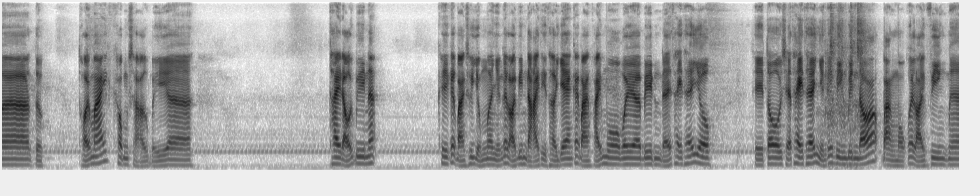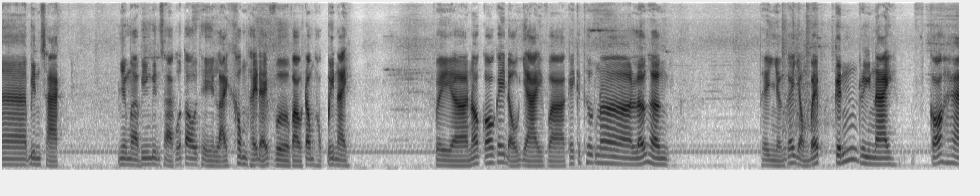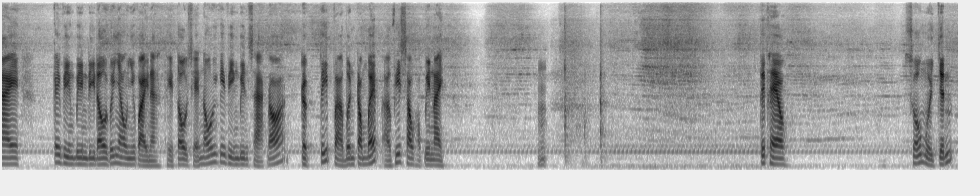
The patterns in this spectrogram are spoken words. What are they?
được thoải mái, không sợ bị thay đổi pin á. Khi các bạn sử dụng những cái loại pin đại thì thời gian các bạn phải mua pin để thay thế vô. Thì tôi sẽ thay thế những cái viên pin đó bằng một cái loại viên pin sạc nhưng mà viên pin sạc của tôi thì lại không thể để vừa vào trong hộp pin này. Vì à, nó có cái độ dài và cái kích thước nó lớn hơn. Thì những cái dòng bếp kính Rinnai có hai cái viên pin đi đôi với nhau như vậy nè, thì tôi sẽ nối cái viên pin sạc đó trực tiếp vào bên trong bếp ở phía sau hộp pin này. Ừ. Tiếp theo, số 19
